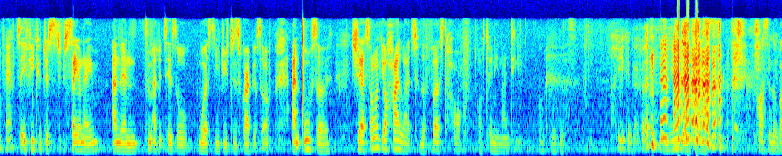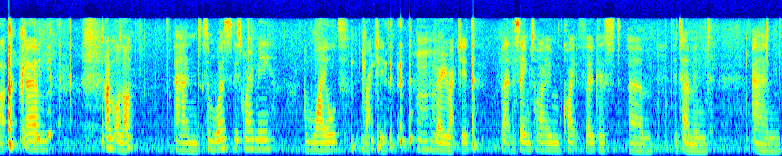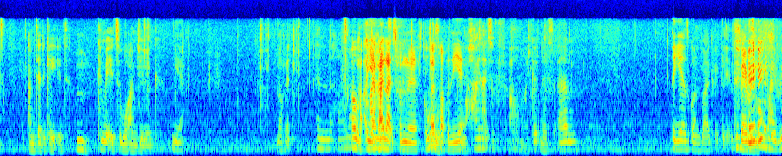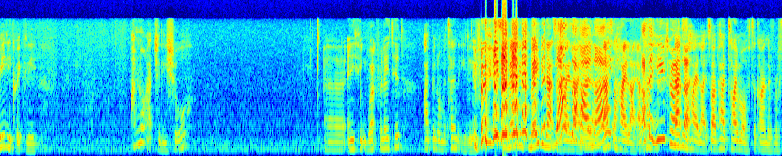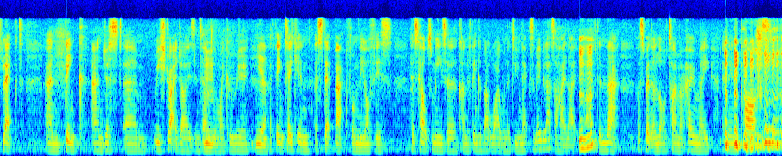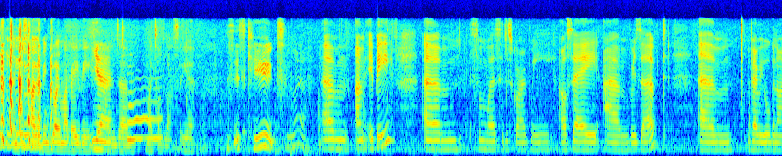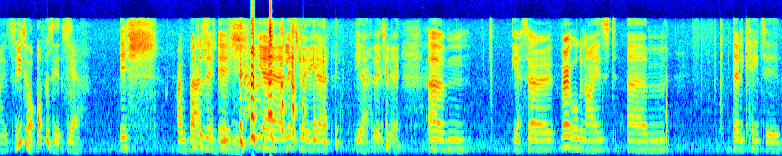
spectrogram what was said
Okay. So if you could just say your name and then some adjectives or words you'd use to describe yourself, and also share some of your highlights for the first half of 2019. Oh goodness. You can go first. You go first. Passing the buck. Um, I'm Ola, and some words to describe me. I'm wild, ratchet, Mhm. very ratchet, but at the same time quite focused, um, determined, and I'm dedicated, Mm, committed to what I'm doing. yeah. Love it. And the highlight. Oh, yeah, highlights. highlights from the first half of the year. Highlights of the. F- oh my goodness. Um, the year's gone by quickly. It's Very. gone by really quickly. I'm not actually sure. Uh, anything work related? I've been on maternity leave. so maybe maybe that's, That's a a highlight. highlight. That's a highlight. I've That's had, a huge highlight. That's highlight. a highlight. So I've had time off to kind of reflect and think and just um, re-strategize in terms Mm. of my career. Yeah. I think taking a step back from the office has helped me to kind of think about what I want to do next. So maybe that's a highlight. Mhm. But other than that, I've spent a lot of time at home, mate, and in parks and just kind of enjoying my baby Yeah. and um, my toddler. So yeah. This is cute. Yeah. Um, I'm Ibby. Um, some words to describe me. I'll say um, reserved, um, very organised. So you two are opposites. Yeah. Ish. I'm bad. Opposite ish. yeah, literally, yeah. Yeah, literally. Um, yeah, so very organised, um, dedicated.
